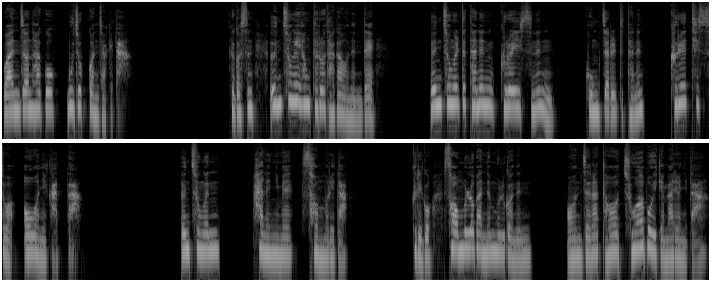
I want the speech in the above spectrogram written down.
완전하고 무조건적이다. 그것은 은총의 형태로 다가오는데 은총을 뜻하는 그레이스는 공짜를 뜻하는 그레티스와 어원이 같다. 은총은 하느님의 선물이다. 그리고 선물로 받는 물건은 언제나 더 좋아 보이게 마련이다.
